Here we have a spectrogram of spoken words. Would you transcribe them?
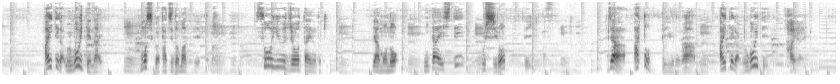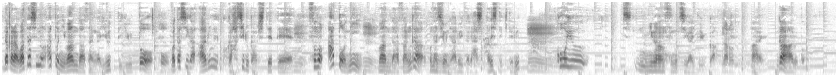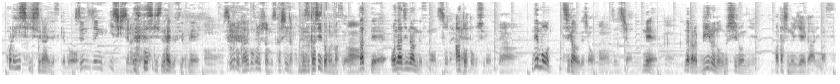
相手が動いてない、うん。もしくは立ち止まっているとかうん。、そういう状態の時うん。やものうん。に対して、うん。後ろって言います。うん。じゃあ、後っていうのは。相手が動いている。はいはい。だから私の後にワンダーさんがいるっていうと。私が歩くか走るかをしてうて、ん。その後にうん。ワンダーさんが同じように歩いたり走ったりしてきてる。うん。こういうしニュアンスの違いというか、なるほど。はい、があると。これ意識してないですけど、全然意識してないね。意識してないですよね。うん。そういうの外国の人は難しいんだろうね。難しいと思いますよう。んだって同じなんですもん。そうだよね。後と後ろって。うでも違うでしょん。うん、全然違う。ねうん。え。だからビルの後ろに私の家があります。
